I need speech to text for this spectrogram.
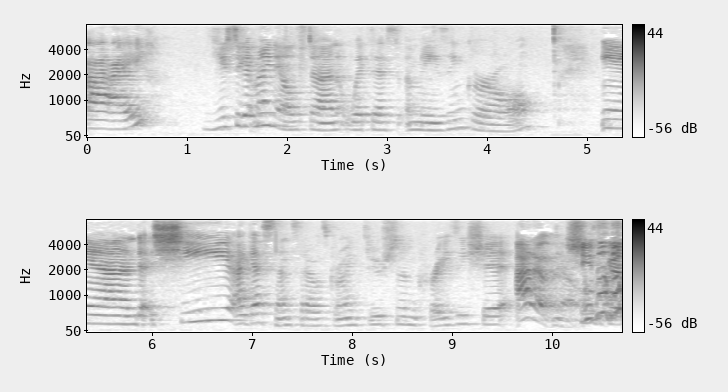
I used to get my nails done with this amazing girl. And she, I guess, sensed that I was going through some crazy shit. I don't know. She's good at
